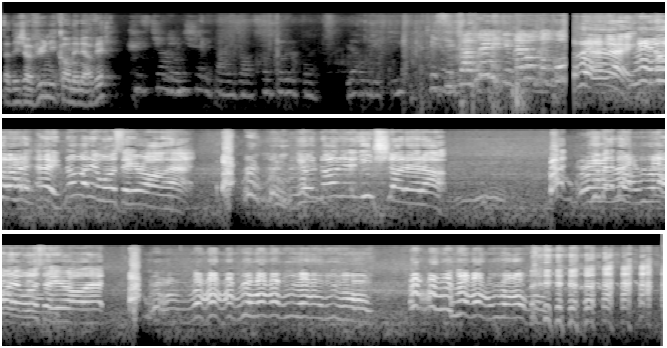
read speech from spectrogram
T'as déjà vu Nikon énervé Mais c'est pas vrai, il était vraiment en train de gros. Hey, nobody, hey, nobody wants to hear all that. You know that you shut it up. You bet no, nobody wants to hear all that.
